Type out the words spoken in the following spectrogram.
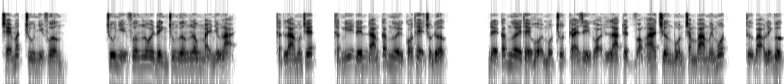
che mất chu nhị phương. Chu nhị phương lôi đình trung ương lông mày nhữ lại. Thật là muốn chết, thật nghĩ đến đám các ngươi có thể trốn được. Để các ngươi thể hội một chút cái gì gọi là tuyệt vọng a chương bốn trăm ba mươi mốt, tự bạo lĩnh vực,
